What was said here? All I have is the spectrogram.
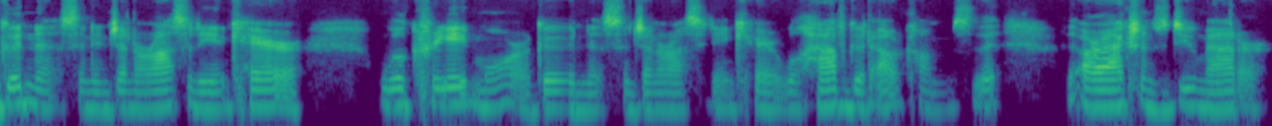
goodness and in generosity and care will create more goodness and generosity and care will have good outcomes that our actions do matter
